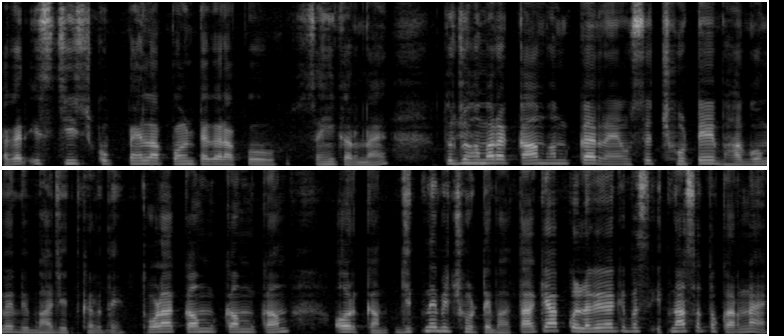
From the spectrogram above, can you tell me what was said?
अगर इस चीज़ को, पहला पॉइंट अगर आपको सही करना है तो जो हमारा काम हम कर रहे हैं उसे छोटे भागों में विभाजित कर दें। थोड़ा कम कम कम और कम, जितने भी छोटे भाग ताकि आपको लगेगा कि बस इतना सा तो करना है,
